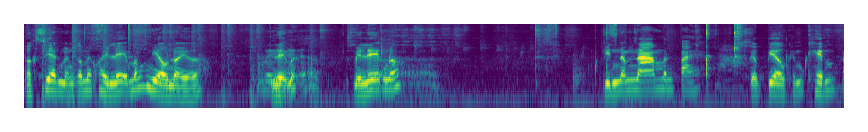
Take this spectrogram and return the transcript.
ผักเสี้ยนมันก็ไม่ค่อยเละมั้งเหนียวหน่อยเหรอเละไหมไม่เละเนาะกินน้ำน้ำๆมันไปเปรี้ยวๆเค็มๆไปป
